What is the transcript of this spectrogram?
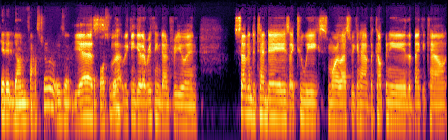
get it done faster, or is it? yes possible? we- we can get everything done for you in seven to 10 days, like two weeks, more or less, we can have the company, the bank account,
